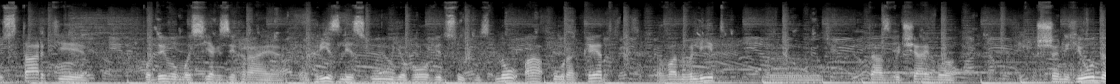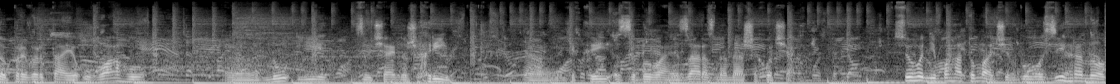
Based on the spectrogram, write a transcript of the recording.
у старті. Подивимось, як зіграє Грізліс у його відсутність. Ну а у ракет Ван Вліт та звичайно Шенгюн привертає увагу. Е, Ну і звичайно ж Грім, який забиває зараз на наших очах. Сьогодні багато матчів було зіграно,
